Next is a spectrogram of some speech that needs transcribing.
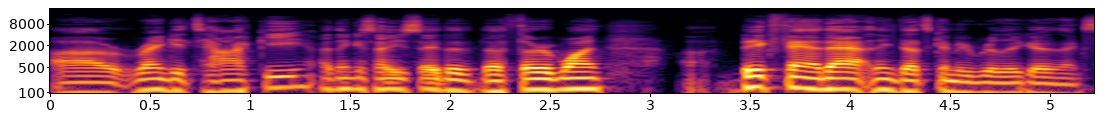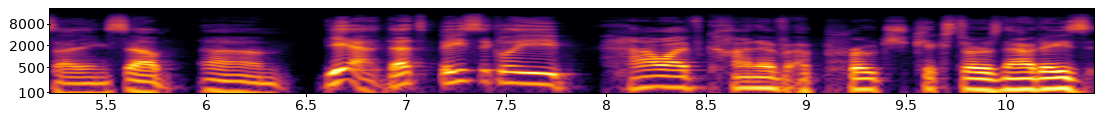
Uh, Rangataki, I think is how you say the, the third one. Uh, big fan of that. I think that's gonna be really good and exciting. So um, yeah, that's basically how I've kind of approached Kickstarters nowadays.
